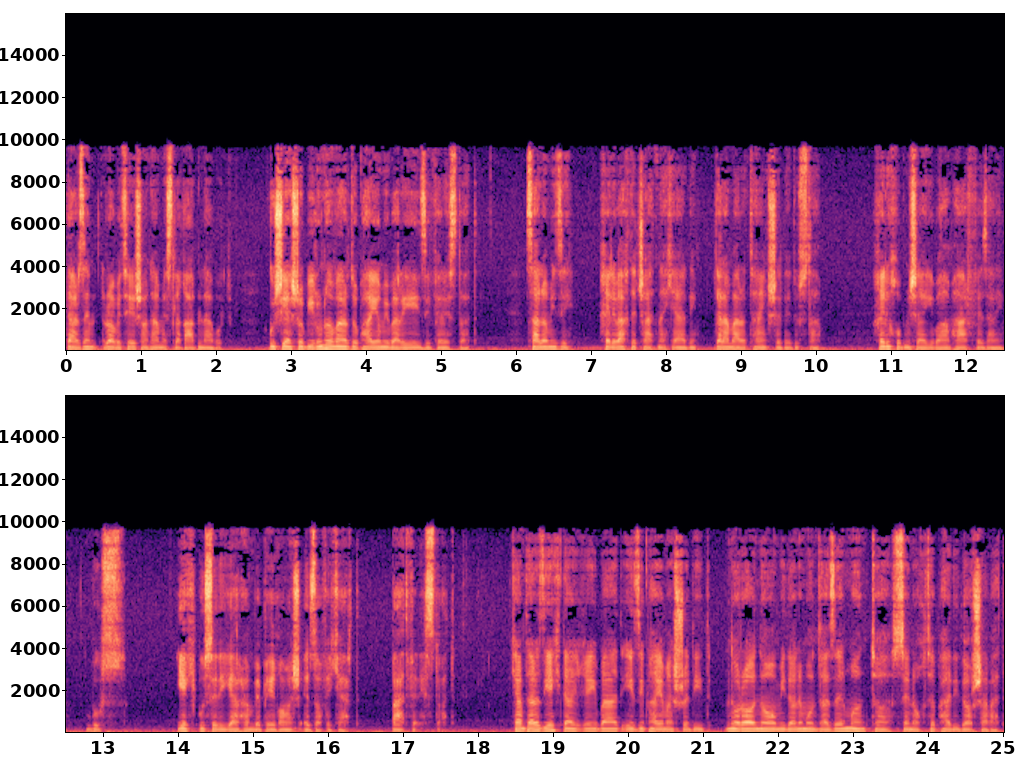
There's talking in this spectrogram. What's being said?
در ضمن رابطهشان هم مثل قبل نبود. گوشیش رو بیرون آورد و پیامی برای ایزی فرستاد. سلام ایزی خیلی وقت چت نکردیم. دلم برات تنگ شده دوستم. خیلی خوب میشه اگه با هم حرف بزنیم. بوس. یک بوس دیگر هم به پیغامش اضافه کرد. بعد فرستاد. کمتر از یک دقیقه بعد ایزی پیامش رو دید. نورا ناامیدانه منتظر ماند تا سه نقطه پدیدار شود.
